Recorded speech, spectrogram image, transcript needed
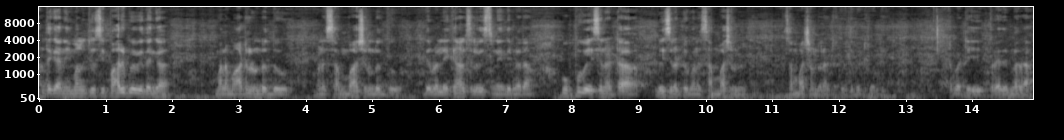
అంతేగాని మనల్ని చూసి పారిపోయే విధంగా మన మాటలు ఉండొద్దు మన సంభాషణ ఉండొద్దు. దేవుడ లేఖనాలు సెలవిస్తున్నాయి. దేవుడ ఉప్పు వేసినట్ట వేసినట్టు మన సంభాషణ ఉండదు సంభాషణ ఉండాలంటే గుర్తుపెట్టుకోండి. కాబట్టి ప్రజలారా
